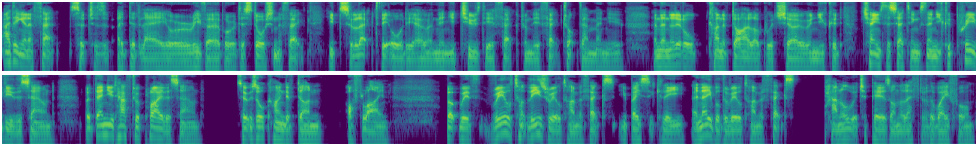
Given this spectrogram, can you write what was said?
adding an effect such as a delay or a reverb or a distortion effect, you'd select the audio and then you'd choose the effect from the effect drop down menu. And then a little kind of dialogue would show and you could change the settings. Then you could preview the sound, but then you'd have to apply the sound. So it was all kind of done offline. But with real time, these real time effects, you basically enable the real time effects panel, which appears on the left of the waveform.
